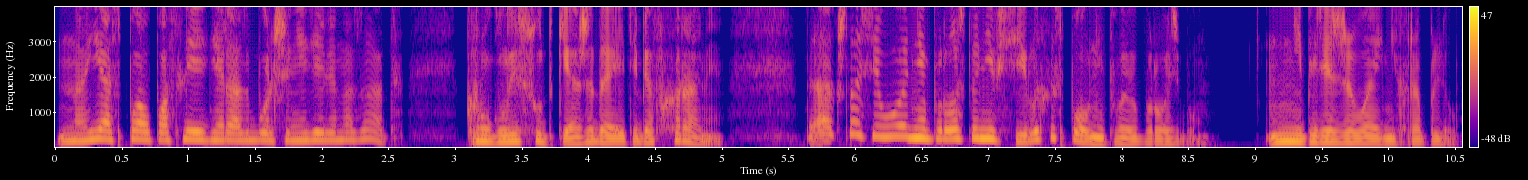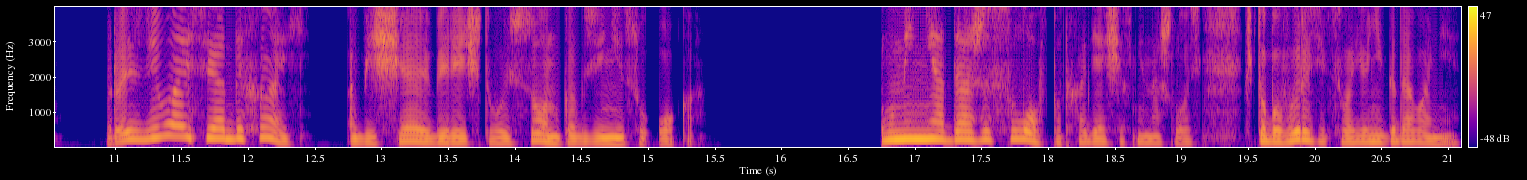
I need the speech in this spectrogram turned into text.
но я спал последний раз больше недели назад, круглые сутки ожидая тебя в храме, так что сегодня просто не в силах исполнить твою просьбу. Не переживай, не храплю. Раздевайся и отдыхай. Обещаю беречь твой сон, как зеницу ока». У меня даже слов подходящих не нашлось, чтобы выразить свое негодование.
